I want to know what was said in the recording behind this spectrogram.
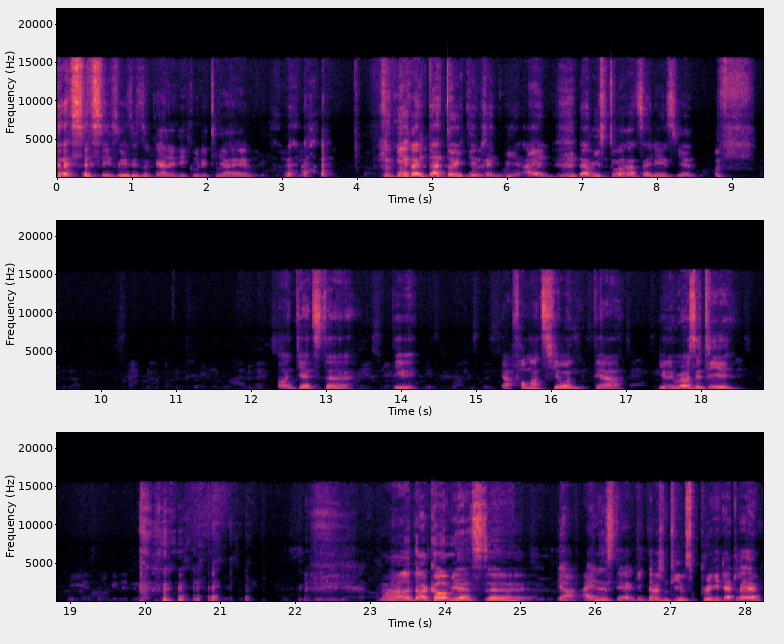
das ist, ich sehe sie so gerne, die gute Tia Die rennt da durch den Ring wie ein, ja, wie Sturacellhäschen. Und jetzt äh, die ja, Formation der University. Ah, da kommen jetzt äh, ja, eines der gegnerischen Teams, Pretty Deadly.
